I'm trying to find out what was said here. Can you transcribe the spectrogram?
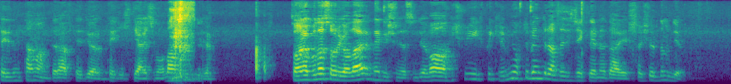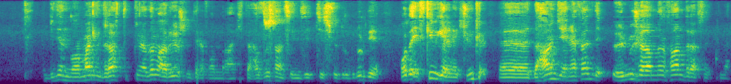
dedim tamam draft ediyorum. Tek ihtiyacım olan bu diyor. Sonra buna soruyorlar ne düşünüyorsun diyor. Valla hiçbir fikrim yoktu beni draft edeceklerine dair. Şaşırdım diyor. Bir de normalde draft ettiğin adamı arıyorsun telefonla. İşte hazırsan seni seçeceğiz şudur budur diye. O da eski bir gelenek çünkü e, daha önce NFL'de ölmüş adamları falan draft ettiler.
